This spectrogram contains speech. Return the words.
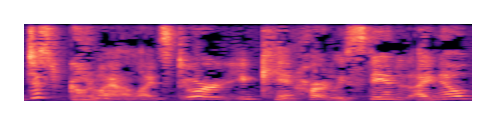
just go to my online store. You can't hardly stand it, I know.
